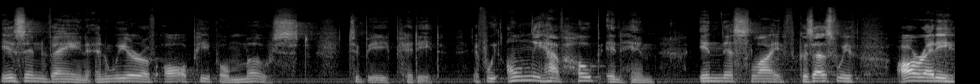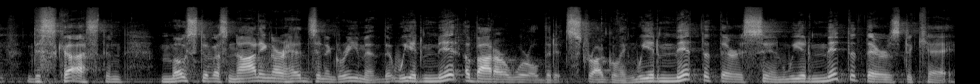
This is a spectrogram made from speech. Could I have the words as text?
is in vain, and we are of all people most to be pitied. If we only have hope in Him in this life, because as we've already discussed, and most of us nodding our heads in agreement, that we admit about our world that it's struggling. We admit that there is sin. We admit that there is decay.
